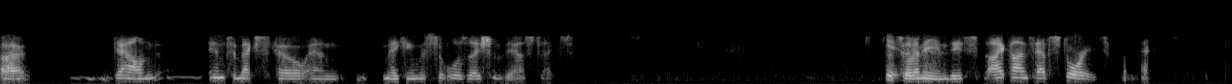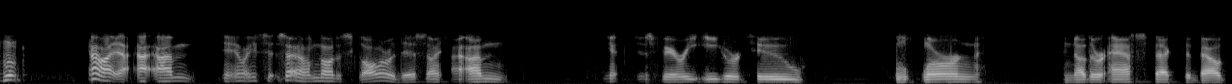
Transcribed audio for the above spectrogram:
Uh, down into Mexico and making the civilization of the Aztecs. That's yeah. what I mean. These icons have stories. Hmm. no, I, I, I'm. You know, like I said, I'm not a scholar of this. I, I'm just very eager to learn another aspect about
